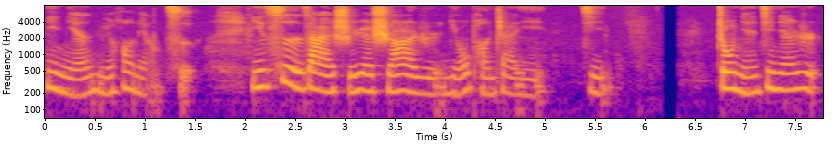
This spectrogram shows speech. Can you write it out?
一年鸣放两次，一次在十月十二日牛棚战役纪周年纪念日，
